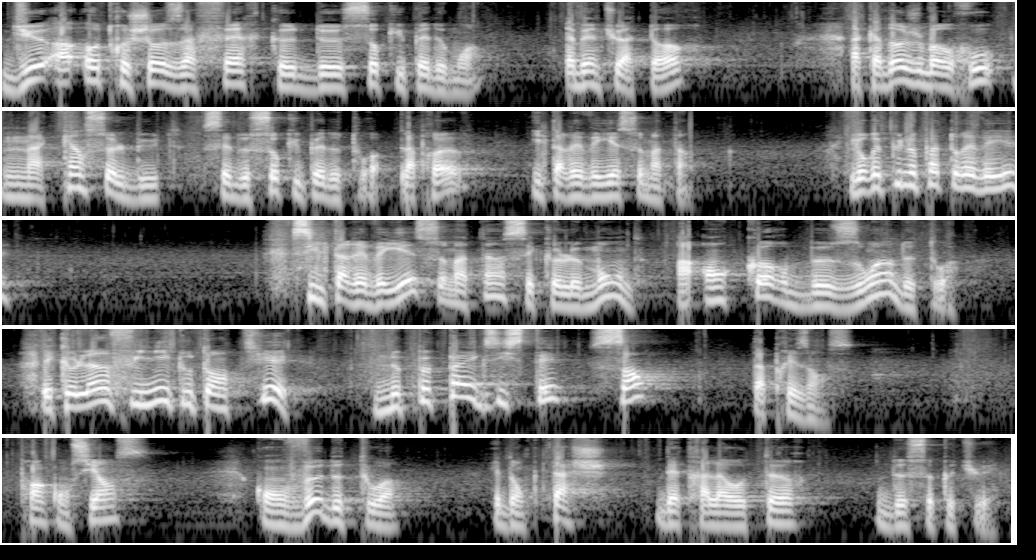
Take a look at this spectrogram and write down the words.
Dieu a autre chose à faire que de s'occuper de moi. Eh bien, tu as tort. Akadosh Baruchou n'a qu'un seul but, c'est de s'occuper de toi. La preuve, il t'a réveillé ce matin. Il aurait pu ne pas te réveiller. S'il t'a réveillé ce matin, c'est que le monde a encore besoin de toi. Et que l'infini tout entier ne peut pas exister sans ta présence. Prends conscience qu'on veut de toi et donc tâche d'être à la hauteur de ce que tu es.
